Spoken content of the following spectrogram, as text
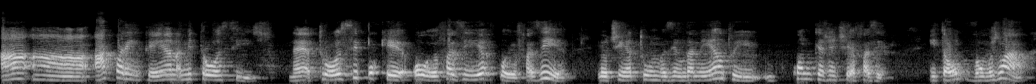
a, a, a quarentena me trouxe isso, né? Trouxe porque ou eu fazia, ou eu fazia. Eu tinha turmas em andamento e como que a gente ia fazer? Então, vamos lá.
